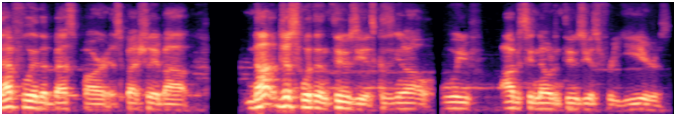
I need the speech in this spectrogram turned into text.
definitely the best part, especially about not just with enthusiasts, because you know we've obviously known enthusiasts for years,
